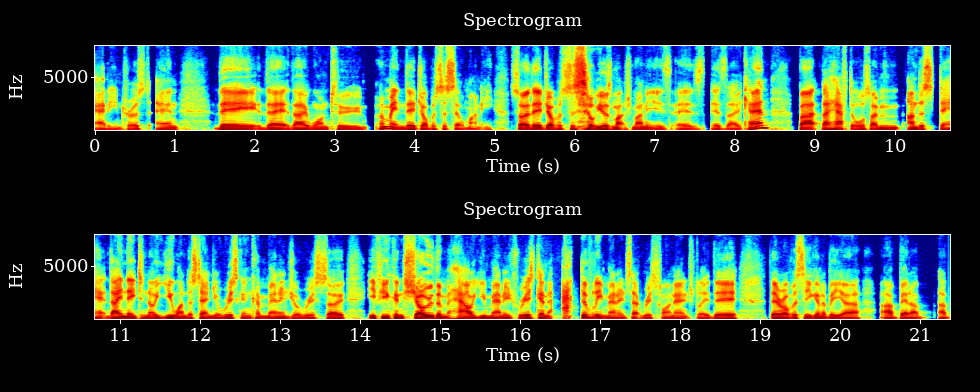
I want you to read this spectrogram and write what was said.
at interest and they they they want to i mean their job is to sell money. So their job is to sell you as much money as as as they can but they have to also understand they need to know you understand your risk and can manage your risk. So if you can show them how you manage risk and actively manage that risk financially they're they're obviously going to be a, a better a,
